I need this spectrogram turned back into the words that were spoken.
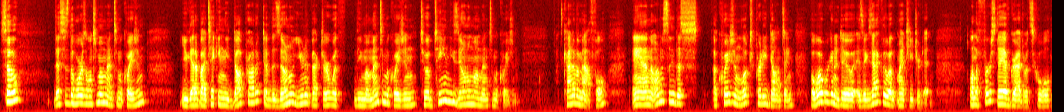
So, this is the horizontal momentum equation. You get it by taking the dot product of the zonal unit vector with the momentum equation to obtain the zonal momentum equation. It's kind of a mouthful, and honestly this equation looks pretty daunting, but what we're going to do is exactly what my teacher did. On the first day of graduate school,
